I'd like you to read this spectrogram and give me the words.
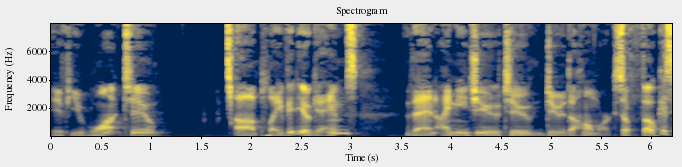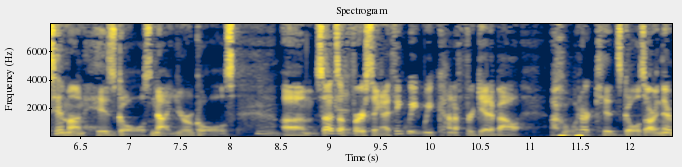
if you want to uh, play video games, then I need you to do the homework. So focus him on his goals, not your goals. um, so that's the first thing. I think we, we kind of forget about what our kids' goals are, and their,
